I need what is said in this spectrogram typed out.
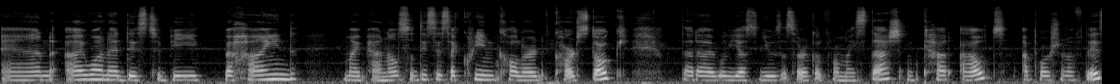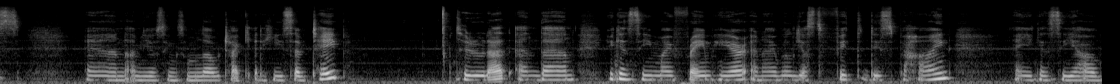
and I wanted this to be behind my panel. So this is a cream colored cardstock that I will just use a circle from my stash and cut out a portion of this. And I'm using some low-tack adhesive tape to do that. And then you can see my frame here and I will just fit this behind and you can see how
